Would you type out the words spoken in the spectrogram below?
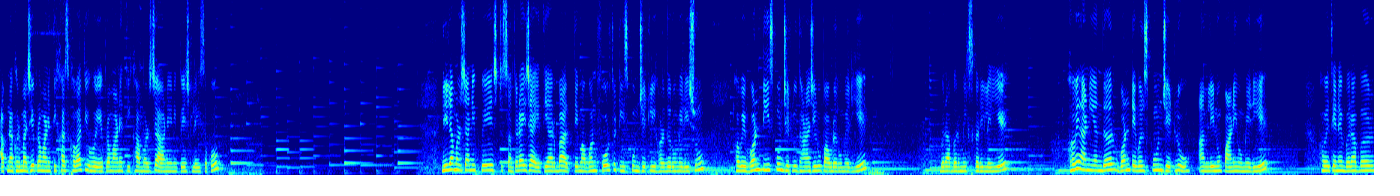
આપના ઘરમાં જે પ્રમાણે તીખાશ ખવાતી હોય એ પ્રમાણે તીખા મરચાં અને એની પેસ્ટ લઈ શકો. લીલા મરચાંની પેસ્ટ સંતળાઈ જાય ત્યારબાદ તેમાં વન ફોર્થ ટીસ્પૂન જેટલી હળદર ઉમેરીશું. હવે વન ટીસ્પૂન જેટલું ધાણા જીરું પાવડર ઉમેરીએ. બરાબર મિક્સ કરી લઈએ. હવે આની અંદર વન ટેબલ સ્પૂન જેટલું આંબલીનું પાણી ઉમેરીએ. હવે તેને બરાબર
